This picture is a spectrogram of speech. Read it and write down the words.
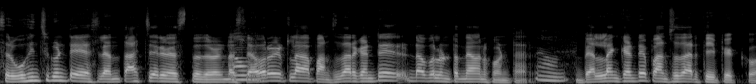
అసలు ఊహించుకుంటే అసలు ఎంత ఆశ్చర్యం వేస్తుంది చూడండి. అసలు ఎవరు ఇట్లా పంచదార కంటే డబుల్ ఉంటుందేమో అనుకుంటారు బెల్లం కంటే పంచదార తీపి ఎక్కువ.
